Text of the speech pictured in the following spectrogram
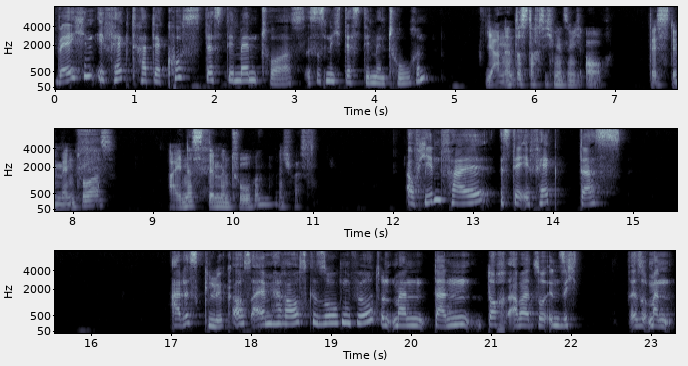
Welchen Effekt hat der Kuss des Dementors? Ist es nicht des Dementoren? Ja, ne, das dachte ich mir jetzt nämlich auch. Des Dementors? Eines Dementoren? Ich weiß. Auf jeden Fall ist der Effekt, dass alles Glück aus einem herausgesogen wird und man dann doch aber so in sich, also man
